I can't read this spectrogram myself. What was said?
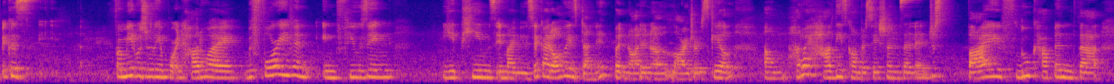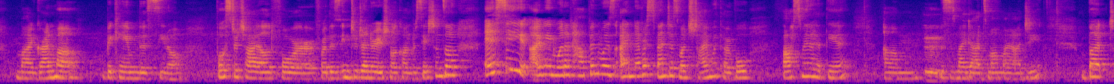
because for me it was really important how do I before even infusing ye themes in my music, I'd always done it, but not in a larger scale. Um, how do I have these conversations and, and just by fluke happened that my grandma became this, you know, poster child for for this intergenerational conversations on ऐसे I mean what had happened was I never spent as much time with her वो पास में रहती है Um, This is my dad's mom, my aji. But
